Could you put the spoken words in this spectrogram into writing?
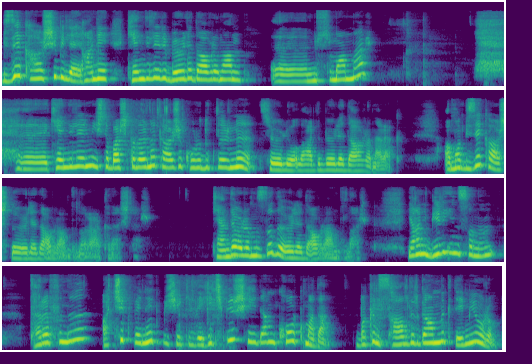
Bize karşı bile hani kendileri böyle davranan e, Müslümanlar e, kendilerini işte başkalarına karşı koruduklarını söylüyorlardı böyle davranarak. Ama bize karşı da öyle davrandılar arkadaşlar. Kendi aramızda da öyle davrandılar. Yani bir insanın tarafını açık ve net bir şekilde hiçbir şeyden korkmadan, bakın saldırganlık demiyorum,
